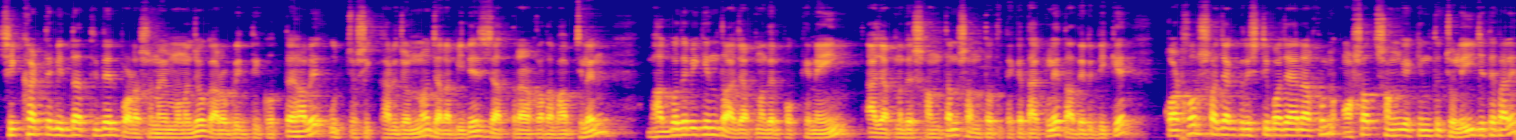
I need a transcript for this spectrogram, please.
শিক্ষার্থী বিদ্যার্থীদের পড়াশোনায় মনোযোগ আরও বৃদ্ধি করতে হবে উচ্চশিক্ষার জন্য যারা বিদেশ যাত্রার কথা ভাবছিলেন। ভাগ্যদেবী কিন্তু আজ আপনাদের পক্ষে নেই। আজ আপনাদের সন্তান সন্ততি থেকে থাকলে তাদের দিকে কঠোর সজাগ দৃষ্টি বজায় রাখুন। অসৎ সঙ্গে কিন্তু চলেই যেতে পারে।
